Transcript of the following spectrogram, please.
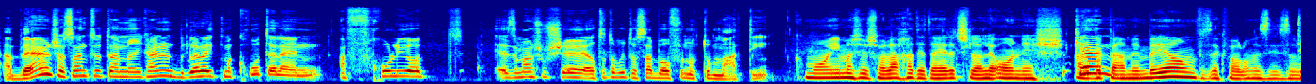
הבעיה שהסנקציות האמריקניות בגלל ההתמכרות אליהן הפכו להיות איזה משהו שארצות הברית עושה באופן אוטומטי. כמו אימא ששולחת את הילד שלה לעונש כן. ארבע פעמים ביום, וזה כבר לא מזיז ת-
